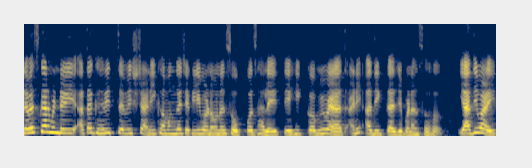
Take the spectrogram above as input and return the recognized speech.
नमस्कार मंडळी आता घरीच चविष्ट आणि खमंग चकली बनवणं सोपं झालंय तेही कमी वेळात आणि अधिक ताजेपणासह. या दिवाळीत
